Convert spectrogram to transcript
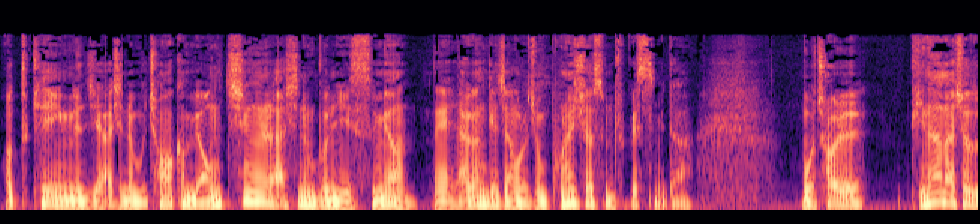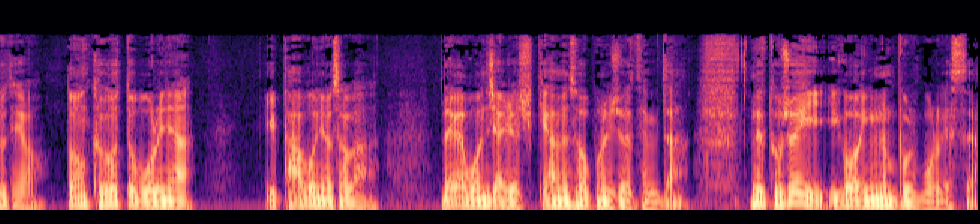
어떻게 읽는지 아시는 분, 정확한 명칭을 아시는 분이 있으면, 네, 야간 개장으로 좀 보내주셨으면 좋겠습니다. 뭐, 절 비난하셔도 돼요. 넌 그것도 모르냐? 이 바보 녀석아. 내가 뭔지 알려줄게 하면서 보내주셔도 됩니다. 근데 도저히 이거 읽는 볼 모르겠어요.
